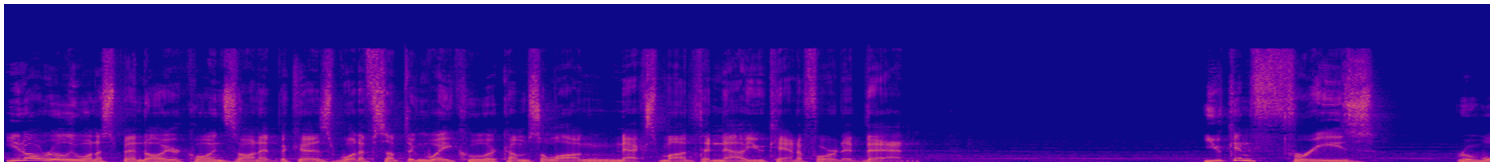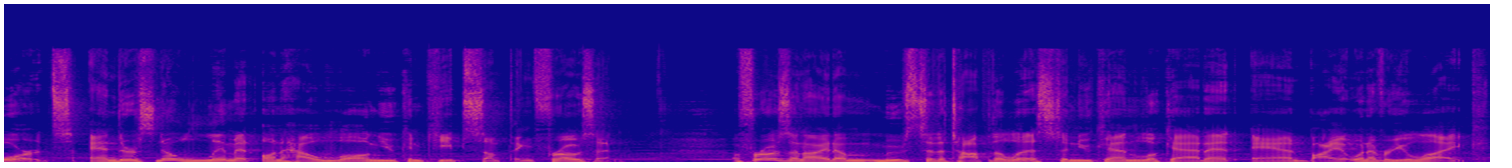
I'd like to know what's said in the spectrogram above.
you don't really want to spend all your coins on it because what if something way cooler comes along next month and now you can't afford it then? You can freeze rewards, and there's no limit on how long you can keep something frozen. A frozen item moves to the top of the list and you can look at it and buy it whenever you like.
